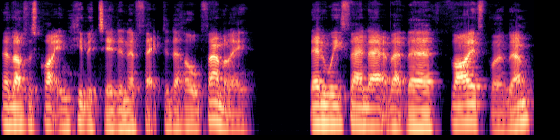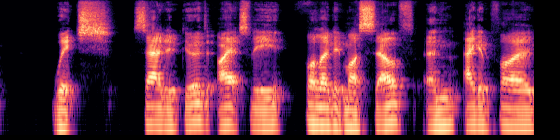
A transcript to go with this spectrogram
Their life was quite inhibited and affected the whole family. Then we found out about the Thrive program, which sounded good. I actually followed it myself, and Agatha followed,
